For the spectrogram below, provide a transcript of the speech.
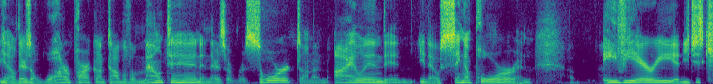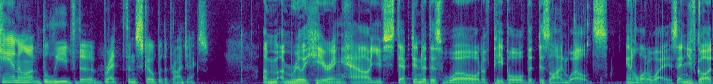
you know, there's a water park on top of a mountain and there's a resort on an island in, you know, Singapore and aviary and you just cannot believe the breadth and scope of the projects. I'm I'm really hearing how you've stepped into this world of people that design worlds in a lot of ways, and you've got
